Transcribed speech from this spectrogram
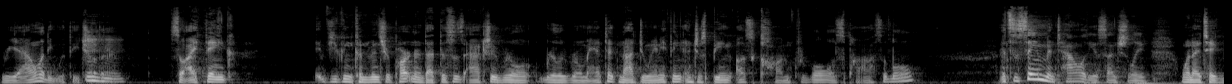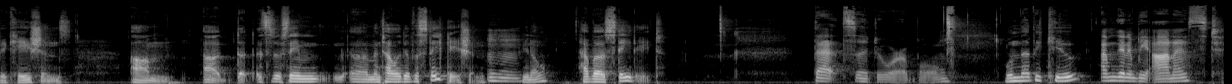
reality with each mm-hmm. other. So I think if you can convince your partner that this is actually real, really romantic, not doing anything and just being as comfortable as possible. It's the same mentality essentially when I take vacations. Um, uh, it's the same uh, mentality of the staycation. Mm-hmm. You know, have a stay date. That's adorable. Wouldn't that be cute? I'm gonna be honest.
